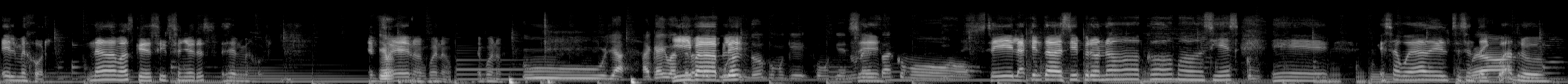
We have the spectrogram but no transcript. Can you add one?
El mejor. Nada más que decir, señores, es el mejor. Es bueno, es bueno, es bueno. Uh, ya. Acá igual Y para Play- jugando, como que, como que en una Sí. esas como. Sí, la gente va a decir, pero no, ¿cómo? Si es eh, esa weá del 64.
